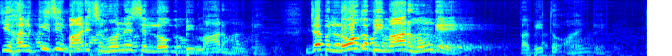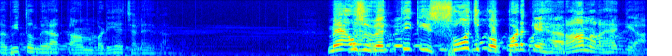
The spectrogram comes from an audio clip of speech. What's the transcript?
कि हल्की सी बारिश होने से लोग बीमार होंगे। जब लोग बीमार होंगे, तभी तो आएँगे, तभी तो मेरा काम बढ़िया चलेगा। मैं उस व्यक्ति की सोच को पढ़ के हैरान रह गया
